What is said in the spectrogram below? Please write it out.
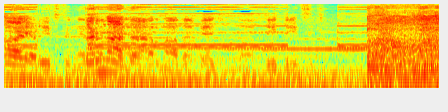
Алер. Торнадо. Торнадо опять, да, в 3.30.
